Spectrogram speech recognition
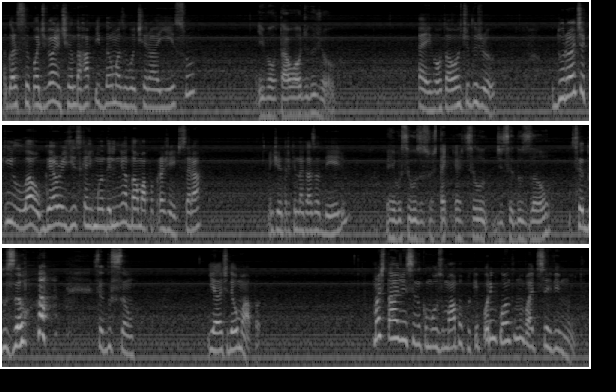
Agora você pode ver, a gente anda rapidão, mas eu vou tirar isso. E voltar o áudio do jogo. É, e voltar ao áudio do jogo. Durante aquilo lá, o Gary disse que a irmã dele não ia dar o mapa pra gente, será? A gente entra aqui na casa dele. E aí você usa suas técnicas de sedução. Sedução. Sedução. E ela te deu o mapa. Mais tarde eu ensino como usa o mapa, porque por enquanto não vai te servir muito.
